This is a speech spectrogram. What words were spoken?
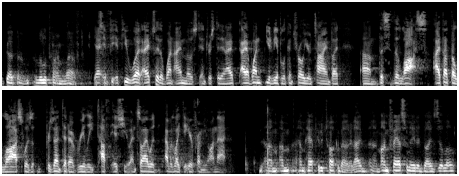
we've got a little time left. Yeah, if you would. Actually, the one I'm most interested in, I want you to be able to control your time, but um, the loss. I thought the loss was presented a really tough issue. And so I would like to hear from you on that. Um, I'm happy to talk about it. I'm fascinated by Zillow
